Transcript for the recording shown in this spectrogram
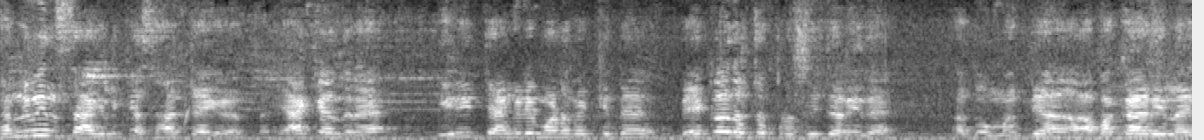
ಕನ್ವಿನ್ಸ್ ಆಗಲಿಕ್ಕೆ ಸಾಧ್ಯ ಆಗಿರುತ್ತೆ. ಯಾಕೆಂದರೆ ಈ ರೀತಿ ಅಂಗಡಿ ಮಾಡಬೇಕಿದೆ ಬೇಕಾದಷ್ಟು ಪ್ರೊಸೀಜರ್ ಇದೆ. ಅದು ಮಧ್ಯ ಅಬಕಾರಿ ಲೈ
